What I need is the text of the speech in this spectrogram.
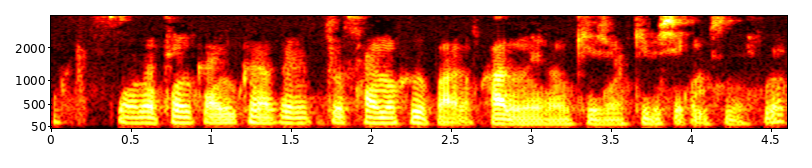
普通の展開に比べると、サイモン・フーパーのカードの色の基準は厳しいかもしれないですね。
